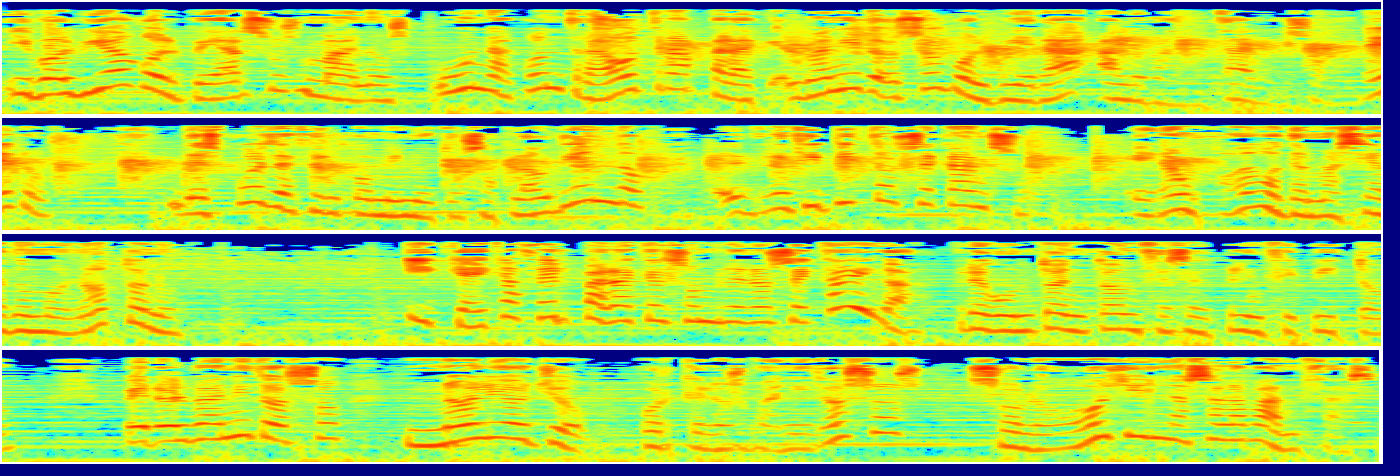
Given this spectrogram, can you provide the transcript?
y volvió a golpear sus manos una contra otra para que el vanidoso volviera a levantar el sombrero. Después de cinco minutos aplaudiendo, el principito se cansó. Era un juego demasiado monótono. ¿Y qué hay que hacer para que el sombrero se caiga? preguntó entonces el principito. Pero el vanidoso no le oyó, porque los vanidosos solo oyen las alabanzas.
